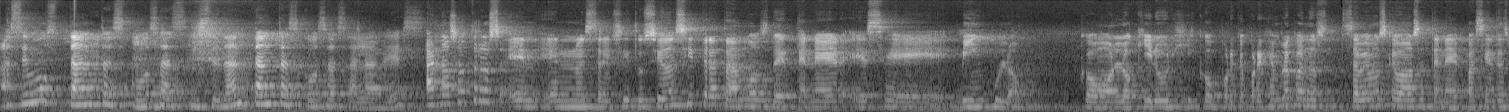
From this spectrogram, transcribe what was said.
hacemos tantas cosas y se dan tantas cosas a la vez. A nosotros en, en nuestra institución sí tratamos de tener ese vínculo con lo quirúrgico, porque por ejemplo cuando sabemos que vamos a tener pacientes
